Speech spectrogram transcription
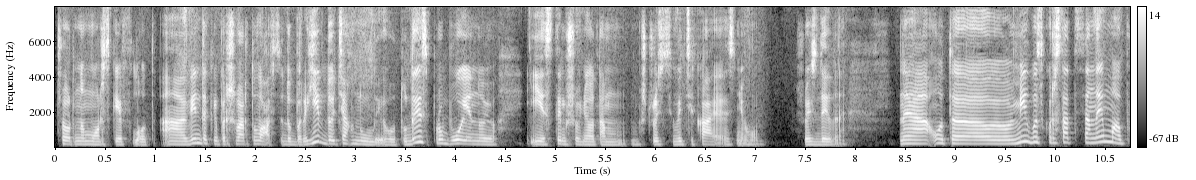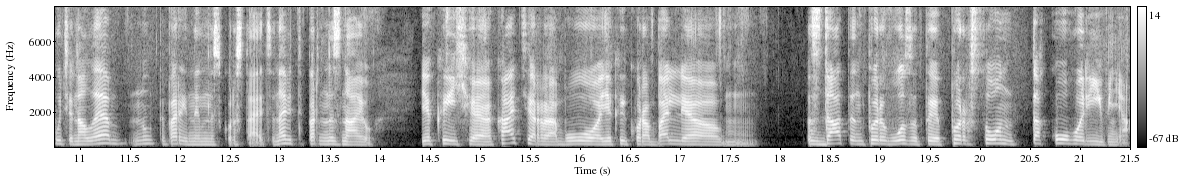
Чорноморський флот. А він таки пришвартувався до берегів, дотягнули його туди з пробоїною і з тим, що в нього там щось витікає з нього, щось дивне. Е, От е, міг би скористатися ним Путін, але ну тепер і ним не скористається. Навіть тепер не знаю, який е, катер або який корабель здатен перевозити персон такого рівня.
